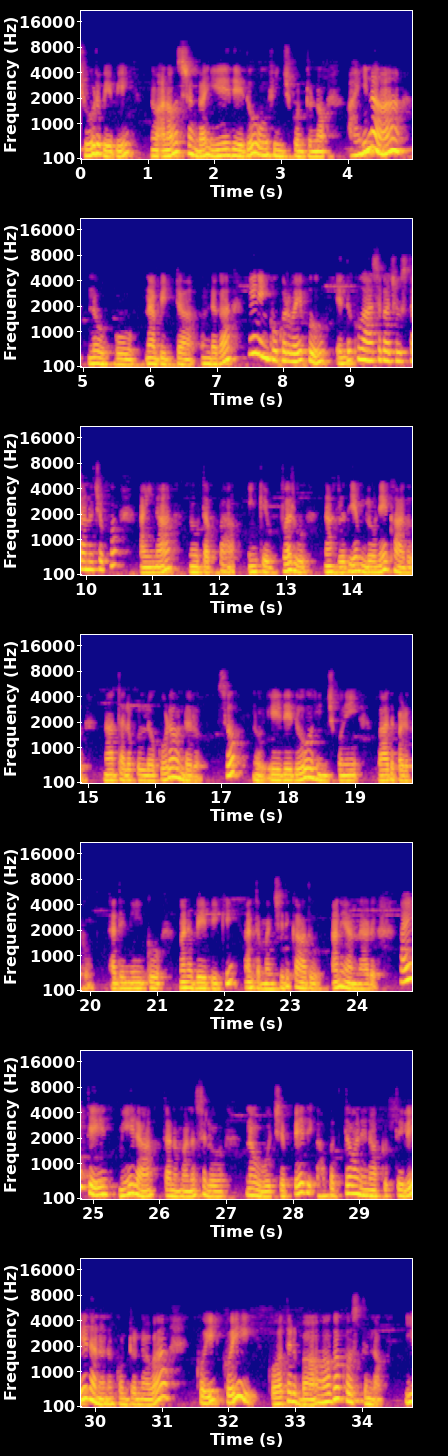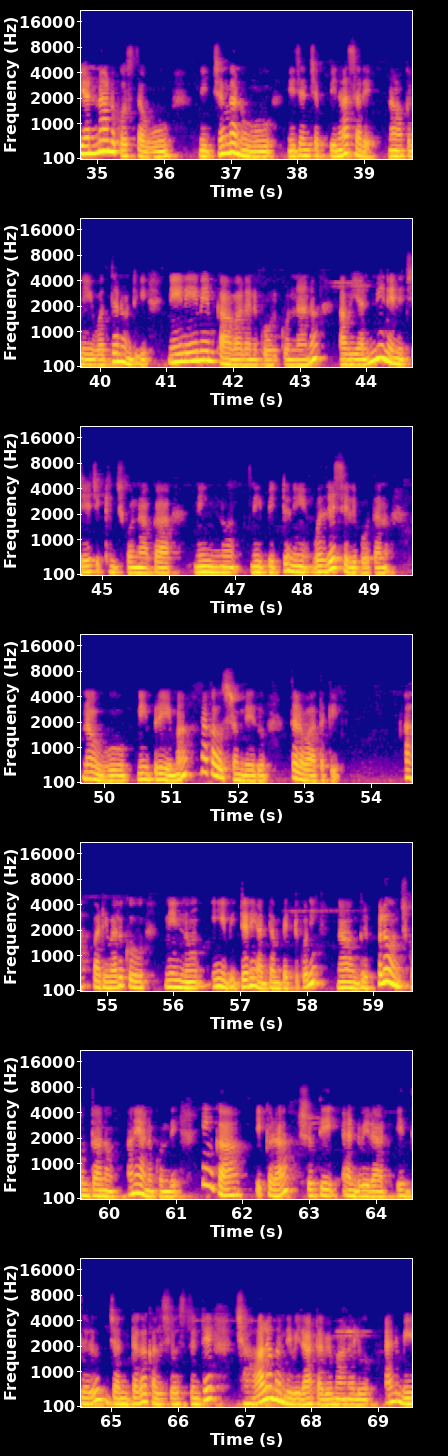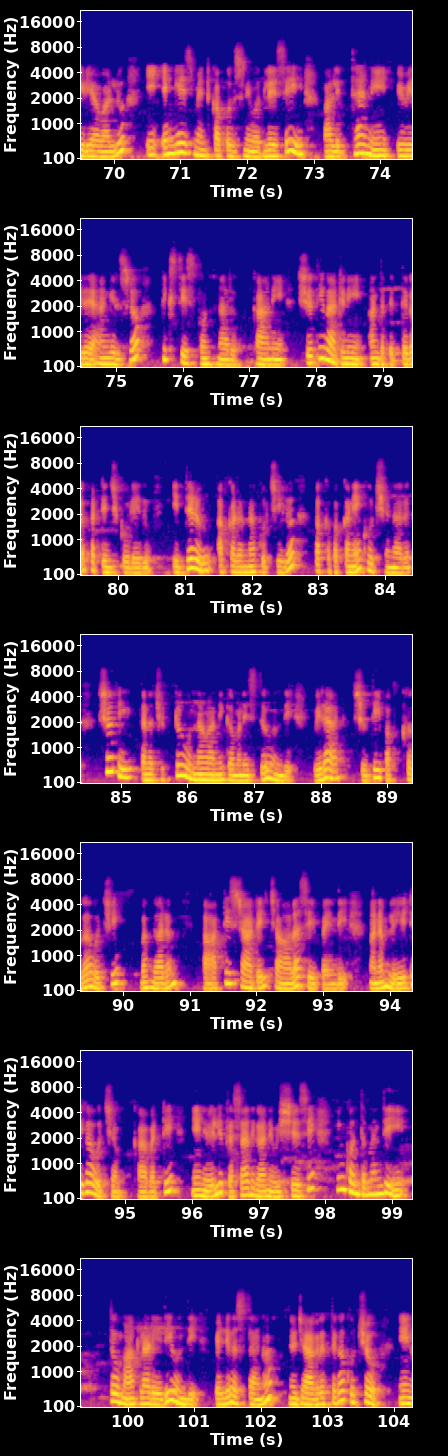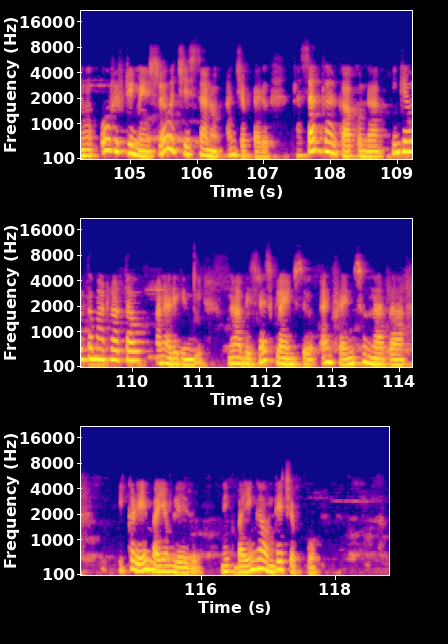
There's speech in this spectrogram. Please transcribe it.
చూడు బేబీ నువ్వు అనవసరంగా ఏదేదో ఊహించుకుంటున్నావు. అయినా నువ్వు నా బిడ్డ ఉండగా నేను ఇంకొకరి వైపు ఎందుకు ఆశగా చూస్తాను చెప్పు. అయినా నువ్వు తప్ప ఇంకెవ్వరు నా హృదయంలోనే కాదు నా తలుపుల్లో కూడా ఉండరు. సో నువ్వు ఏదేదో ఊహించుకొని బాధపడకు. అది నీకు మన బేబీకి అంత మంచిది కాదు అని అన్నాడు. అయితే మీరా తన మనసులో నువ్వు చెప్పేది అబద్ధం అని నాకు తెలియదని అనుకుంటున్నావా? కొయ్యి కొయ్యి కోతలు బాగా కోస్తున్నావు. ఎన్నాళ్ళు కోస్తావు. నిజంగా నువ్వు నిజం చెప్పినా సరే నాకు నీ వద్ద నుండి నేనేమేం కావాలని కోరుకున్నానో అవి అన్నీ నేను చేజిక్కించుకున్నాక నిన్ను నీ బిడ్డని వదిలేసి వెళ్ళిపోతాను. నువ్వు నీ ప్రేమ నాకు అవసరం లేదు. తర్వాతకి అప్పటి వరకు నిన్ను ఈ బిడ్డని అడ్డం పెట్టుకొని నా గ్రిప్పులో ఉంచుకుంటాను అని అనుకుంది. ఇంకా ఇక్కడ శృతి అండ్ విరాట్ ఇద్దరు జంటగా కలిసి వస్తుంటే చాలామంది విరాట్ అభిమానులు అండ్ మీడియా వాళ్ళు ఈ ఎంగేజ్మెంట్ కపుల్స్ని వదిలేసి వాళ్ళిద్దరిని వివిధ యాంగిల్స్లో పిక్స్ తీసుకుంటున్నారు కానీ శృతి వాటిని అంత పెద్దగా పట్టించుకోలేదు. ఇద్దరు అక్కడున్న కుర్చీలో పక్క పక్కనే కూర్చున్నారు. శృతి తన చుట్టూ ఉన్నవాన్ని గమనిస్తూ ఉంది. విరాట్ శృతి పక్కగా వచ్చి బంగారం పార్టీ స్టార్ట్ అయ్యి చాలాసేపు అయింది మనం లేటుగా వచ్చాం. కాబట్టి నేను వెళ్ళి ప్రసాద్ గారిని విష్ చేసి ఇంకొంతమందితో మాట్లాడేది ఉంది. వెళ్ళి వస్తాను. నువ్వు జాగ్రత్తగా కూర్చో. నేను ఓ ఫిఫ్టీన్ మినిట్స్లో వచ్చేస్తాను అని చెప్పాడు. ప్రసాద్ గారు కాకుండా ఇంకెవరితో మాట్లాడతావు? అని అడిగింది. నా బిజినెస్ క్లయింట్స్ అండ్ ఫ్రెండ్స్ ఉన్నారా ఇక్కడ ఏం భయం లేదు. నీకు భయంగా ఉంటే చెప్పు.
